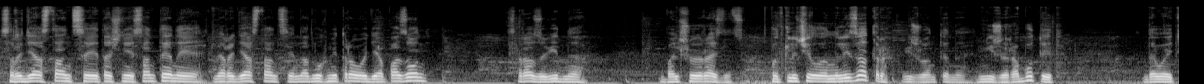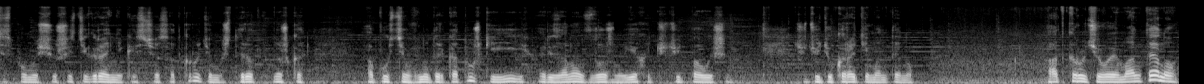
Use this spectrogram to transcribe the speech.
с радиостанцией, точнее с антенной для радиостанции на двухметровый диапазон, сразу видно большую разницу. Подключил анализатор, вижу антенна ниже работает. Давайте с помощью шестигранника сейчас открутим и штырек немножко опустим внутрь катушки и резонанс должен уехать чуть-чуть повыше. Чуть-чуть укоротим антенну. Откручиваем антенну.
